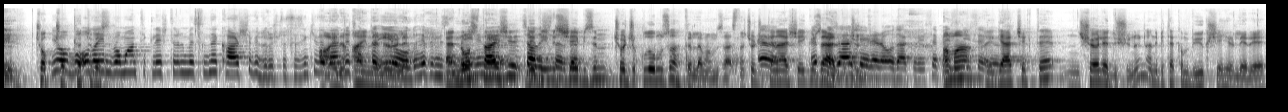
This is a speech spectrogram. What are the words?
çok Yo, çok bu kötü olayın bir- romantikleştirilmesine karşı bir duruştu sizinki ve Aynen- bence çok aynen da iyi öyle. oldu. Hepimizin yani nostalji dediğimiz şey bizim çocukluğumuzu hatırlamamız aslında. Çocukken Evet. her şey Hep güzeldi. güzel çünkü. şeylere odaklıyız. Hep Ama e, gerçekte şöyle düşünün. Hani bir takım büyük şehirleri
